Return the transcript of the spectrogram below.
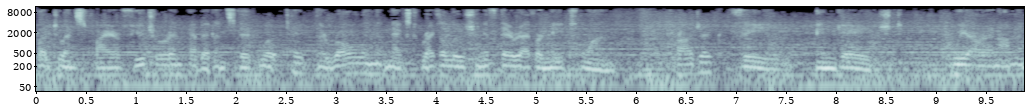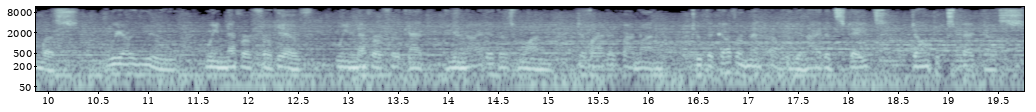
but to inspire future inhabitants that will take their role in the next revolution if there ever needs one. Project V. Engaged. We are anonymous. We are you. We never forgive. We never forget. United as one. Divided by none. To the government of the United States, don't expect us.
